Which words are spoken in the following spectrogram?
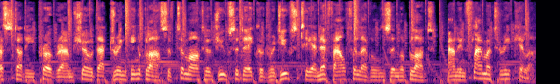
A study program showed that drinking a glass of tomato juice a day could reduce TNF-alpha levels in the blood, an inflammatory killer.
